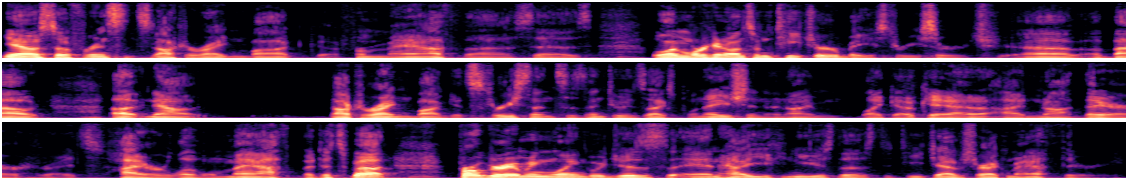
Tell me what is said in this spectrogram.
you know, so for instance, Dr. Reitenbach from math uh, says, "Well, I'm working on some teacher-based research uh, about uh, now." Dr. Reitenbach gets three sentences into his explanation, and I'm like, okay, I, am not there. Right? It's higher level math, but it's about programming languages and how you can use those to teach abstract math theory,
